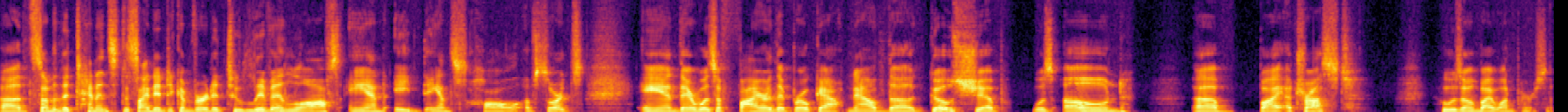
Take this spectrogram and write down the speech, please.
Uh, some of the tenants decided to convert it to live in lofts and a dance hall of sorts, and there was a fire that broke out. Now, the Ghost Ship was owned uh, by a trust who was owned by one person.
